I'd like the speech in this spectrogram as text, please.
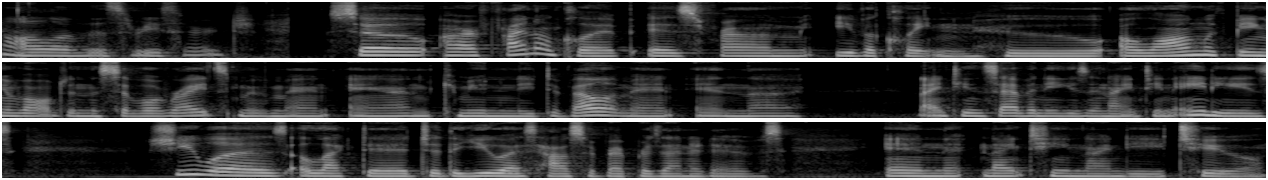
all of this research. So, our final clip is from Eva Clayton, who, along with being involved in the civil rights movement and community development in the 1970s and 1980s, she was elected to the U.S. House of Representatives in 1992.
